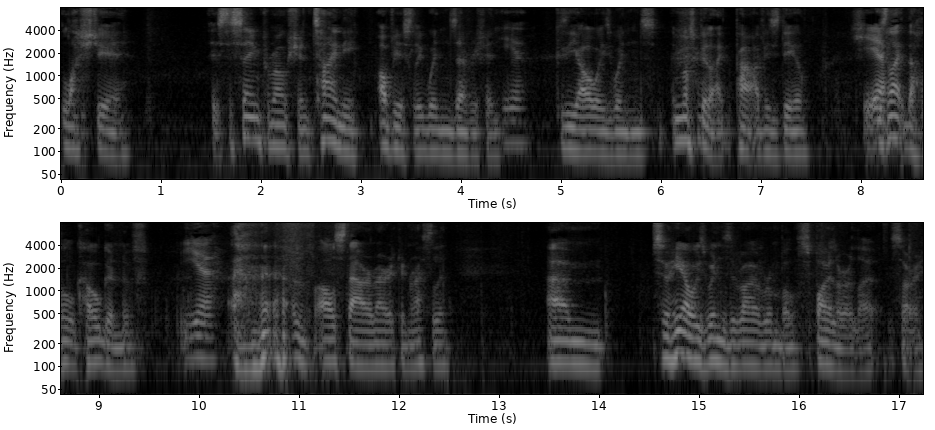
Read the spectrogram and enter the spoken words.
last year. It's the same promotion. Tiny obviously wins everything Yeah. because he always wins. It must be like part of his deal. Yeah. He's like the Hulk Hogan of yeah. of All Star American Wrestling. Um, so he always wins the Royal Rumble. Spoiler alert, sorry.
